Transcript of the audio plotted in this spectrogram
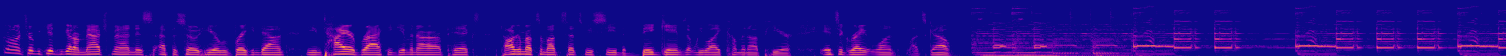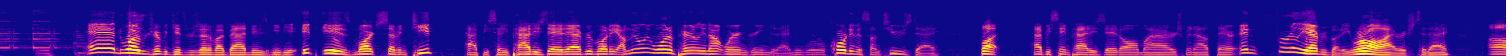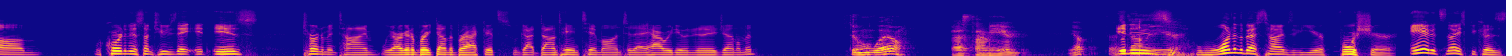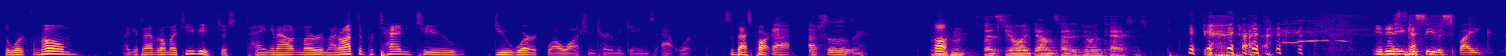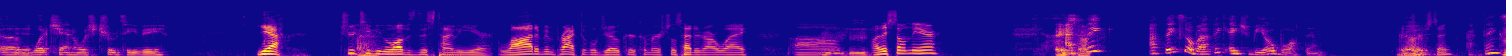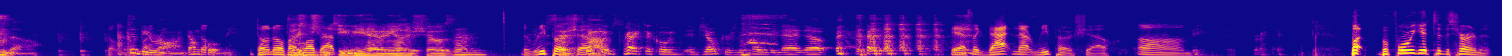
What's going on, Trophy Kids? We got our March Madness episode here. We're breaking down the entire bracket, giving our picks, talking about some upsets we see, the big games that we like coming up here. It's a great one. Let's go. And welcome to Trophy Kids presented by Bad News Media. It is March 17th. Happy St. Patty's Day to everybody. I'm the only one apparently not wearing green today. I mean, we're recording this on Tuesday, but happy St. Patty's Day to all my Irishmen out there and for really everybody. We're all Irish today. Um, recording this on Tuesday. It is tournament time. We are going to break down the brackets. We got Dante and Tim on today. How are we doing today, gentlemen? Doing well. Best time of year. Yep. best It time of year. one of the best times of year for sure. And it's nice because the work from home, I get to have it on my TV, just hanging out in my room. I don't have to pretend to do work while watching tournament games at work. It's the best part. A- Absolutely. Oh. Mhm. That's the only downside of doing taxes. it And you ta- can see the spike of Yeah. what channel is truTV. Yeah. truTV loves this time of year. A lot of Impractical Joker commercials headed our way. Um, Mhm. Are they still in the air? I think I so. think I think so, but I think HBO bought them. Really? Interesting. I think Hmm. so. Don't I could be I, wrong. Don't, don't- quote me. Don't know if I Does love True that. TV have any other shows then? The Repo Besides Show. Cops? Impractical Jokers is holding that up. Yeah, it's like that and that Repo Show. Um, Right. But before we get to the tournament,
